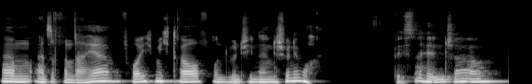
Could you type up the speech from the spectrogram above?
Ähm, also von daher freue ich mich drauf und wünsche Ihnen eine schöne Woche. Bis dahin, ciao.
